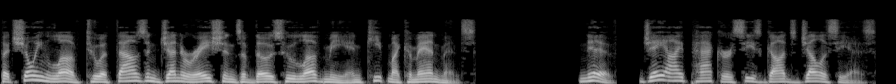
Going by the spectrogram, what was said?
but showing love to a thousand generations of those who love me and keep my commandments." Niv. J. I. Packer sees God's jealousy as,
